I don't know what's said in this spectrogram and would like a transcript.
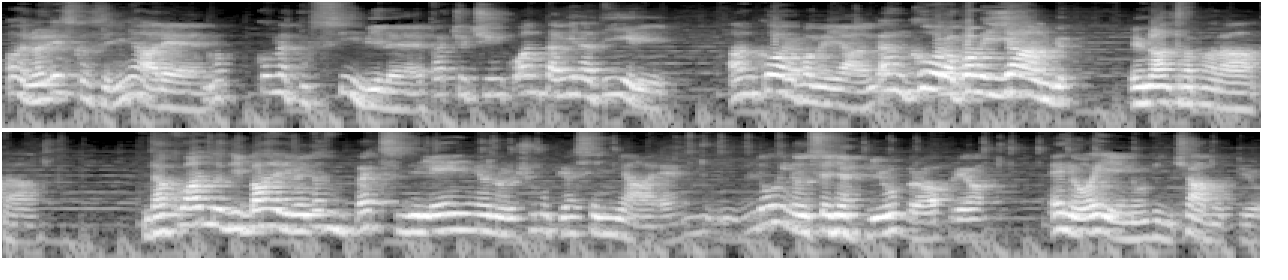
Oh, non riesco a segnare. Ma com'è possibile? Faccio 50.000 tiri. Ancora Young, ancora Young. E un'altra parata. Da quando Di Bale è diventato un pezzo di legno non riusciamo più a segnare. Lui non segna più proprio. E noi non vinciamo più.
